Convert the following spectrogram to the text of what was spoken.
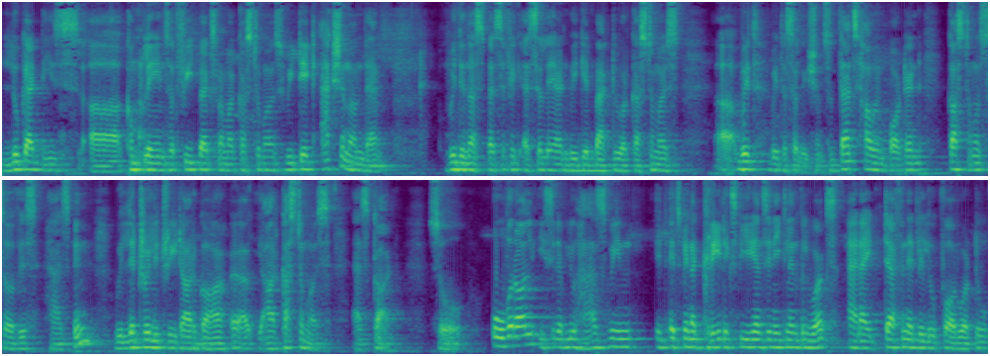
look at these uh, complaints or feedbacks from our customers. We take action on them within a specific SLA and we get back to our customers uh, with, with a solution. So that's how important customer service has been. We literally treat our, uh, our customers as God. So overall ecw has been it, has been a great experience in eClinical Works and i definitely look forward to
